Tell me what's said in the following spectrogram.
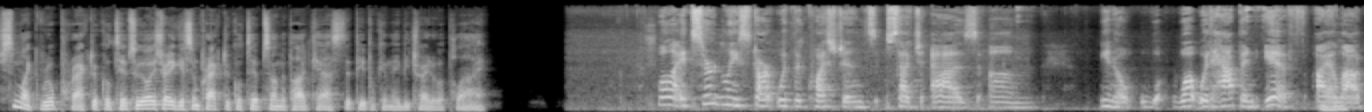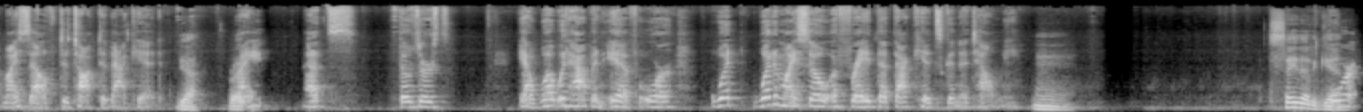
Some like real practical tips. We always try to give some practical tips on the podcast that people can maybe try to apply. Well, I'd certainly start with the questions such as, um, you know, wh- what would happen if I allowed myself to talk to that kid, Yeah. Right. right? That's those are, yeah. What would happen if, or what what am I so afraid that that kid's going to tell me, Say that again. or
